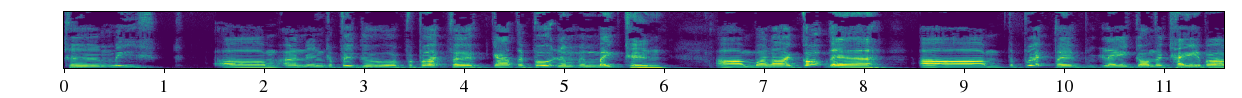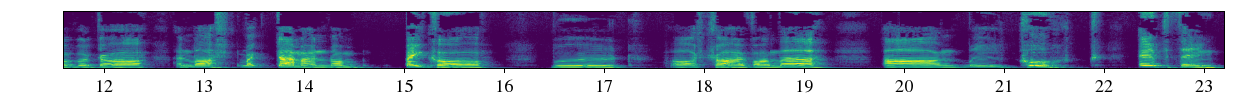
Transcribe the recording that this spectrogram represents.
to meet um, an individual for breakfast at the Fortnum in. Um, when I got there, um, the breakfast laid on the table uh, a nice McGammon on Baker would uh, chive on there. Um, we cooked everything,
